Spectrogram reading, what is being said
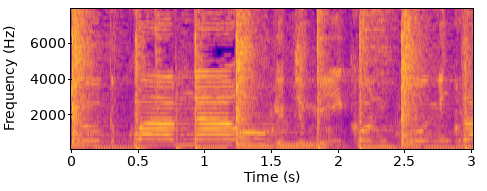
อยู่กับความเหงา อยากจะมีคนควงอย่างใคร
